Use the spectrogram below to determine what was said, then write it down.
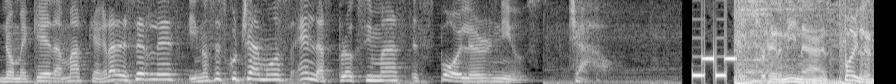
No me queda más que agradecerles y nos escuchamos en las próximas Spoiler News. Chao. Termina Spoiler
